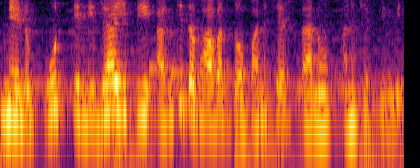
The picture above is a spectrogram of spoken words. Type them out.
నేను పూర్తి నిజాయితీ అంకిత భావంతో పనిచేస్తాను అని చెప్పింది.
